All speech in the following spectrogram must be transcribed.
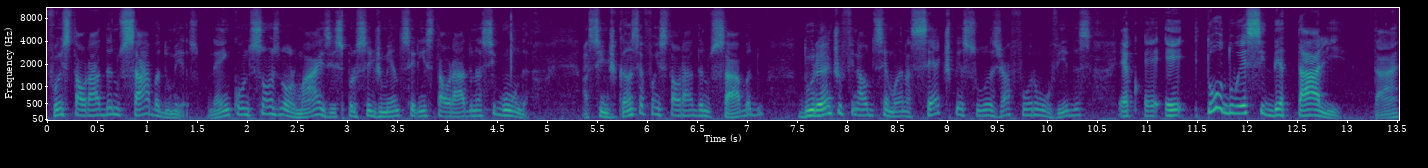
foi instaurada no sábado mesmo. Né? Em condições normais, esse procedimento seria instaurado na segunda. A sindicância foi instaurada no sábado. Durante o final de semana, sete pessoas já foram ouvidas. É, é, é todo esse detalhe tá?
